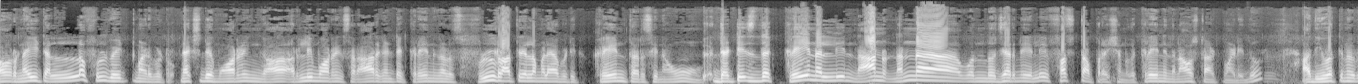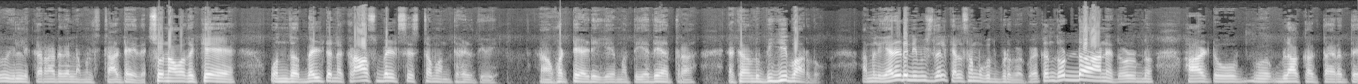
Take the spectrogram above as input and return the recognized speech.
ಅವ್ರು ನೈಟ್ ಎಲ್ಲ ಫುಲ್ ವೆಯ್ಟ್ ಮಾಡಿಬಿಟ್ರು. Next day morning early morning sir, ಆರು ಗಂಟೆ ಕ್ರೇನ್ಗಳು ಫುಲ್ ರಾತ್ರಿ ಎಲ್ಲ ಮಳೆ ಆಗ್ಬಿಟ್ಟಿತ್ತು. ಕ್ರೇನ್ ತರಿಸಿ ನಾವು. ದಟ್ ಈಸ್ ದ ಕ್ರೇನಲ್ಲಿ ನಾನು, ನನ್ನ ಒಂದು ಜರ್ನಿಯಲ್ಲಿ ಫಸ್ಟ್ ಆಪರೇಷನ್ ಅದು. ಕ್ರೇನಿಂದ ನಾವು ಸ್ಟಾರ್ಟ್ ಮಾಡಿದ್ದು. ಅದು ಇವತ್ತಿನವರೆಗೂ ಇಲ್ಲಿ ಕರ್ನಾಟಕದಲ್ಲಿ ನಮ್ಮಲ್ಲಿ ಸ್ಟಾರ್ಟೇ ಇದೆ. ಸೊ ನಾವು ಅದಕ್ಕೆ ಒಂದು ಬೆಲ್ಟನ್ನು ಕ್ರಾಸ್ ಬೆಲ್ಟ್ ಸಿಸ್ಟಮ್ ಅಂತ ಹೇಳ್ತೀವಿ. ಹೊಟ್ಟೆ ಅಡಿಗೆ ಮತ್ತು ಎದೆ ಹತ್ರ. ಯಾಕಂದ್ರೆ ಅದು ಬಿಗಿಬಾರ್ದು. ಆಮೇಲೆ ಎರಡು ನಿಮಿಷದಲ್ಲಿ ಕೆಲಸ ಮುಗಿದು ಬಿಡಬೇಕು. ಯಾಕಂದ್ರೆ ದೊಡ್ಡ ಆನೆ ದೊಡ್ಡ ಹಾರ್ಟು ಬ್ಲಾಕ್ ಆಗ್ತಾ ಇರುತ್ತೆ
